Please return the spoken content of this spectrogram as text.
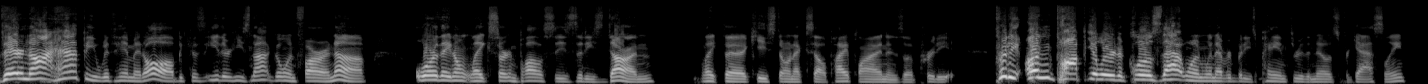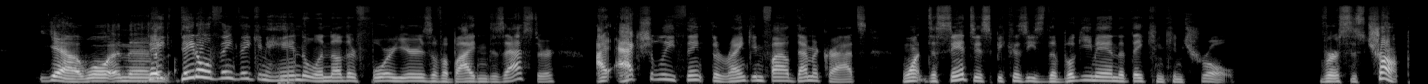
They're not happy with him at all because either he's not going far enough or they don't like certain policies that he's done, like the Keystone XL pipeline is a pretty pretty unpopular to close that one when everybody's paying through the nose for gasoline. Yeah, well, and then they they don't think they can handle another 4 years of a Biden disaster. I actually think the rank and file Democrats want DeSantis because he's the boogeyman that they can control versus Trump,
